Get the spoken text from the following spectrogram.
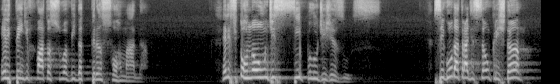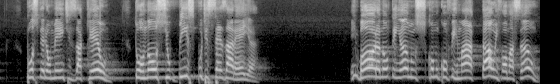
ele tem de fato a sua vida transformada. Ele se tornou um discípulo de Jesus. Segundo a tradição cristã, posteriormente Zaqueu tornou-se o bispo de Cesareia. Embora não tenhamos como confirmar tal informação,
